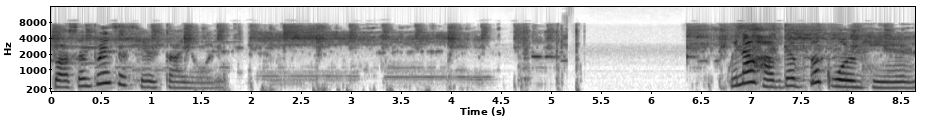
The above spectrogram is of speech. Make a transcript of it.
Blossom Princess hairstyle. We now have the bookworm hair.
